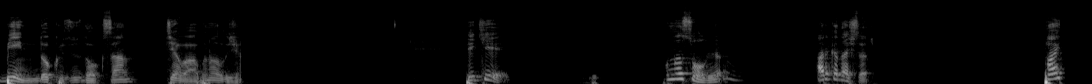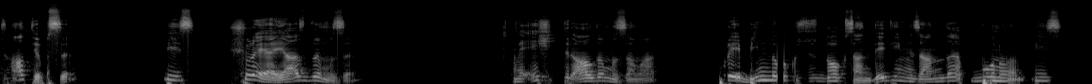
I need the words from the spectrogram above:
1990 cevabını alacağım. Peki bu nasıl oluyor? Arkadaşlar Python altyapısı biz şuraya yazdığımızı ve eşittir aldığımız zaman buraya 1990 dediğimiz anda bunu biz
